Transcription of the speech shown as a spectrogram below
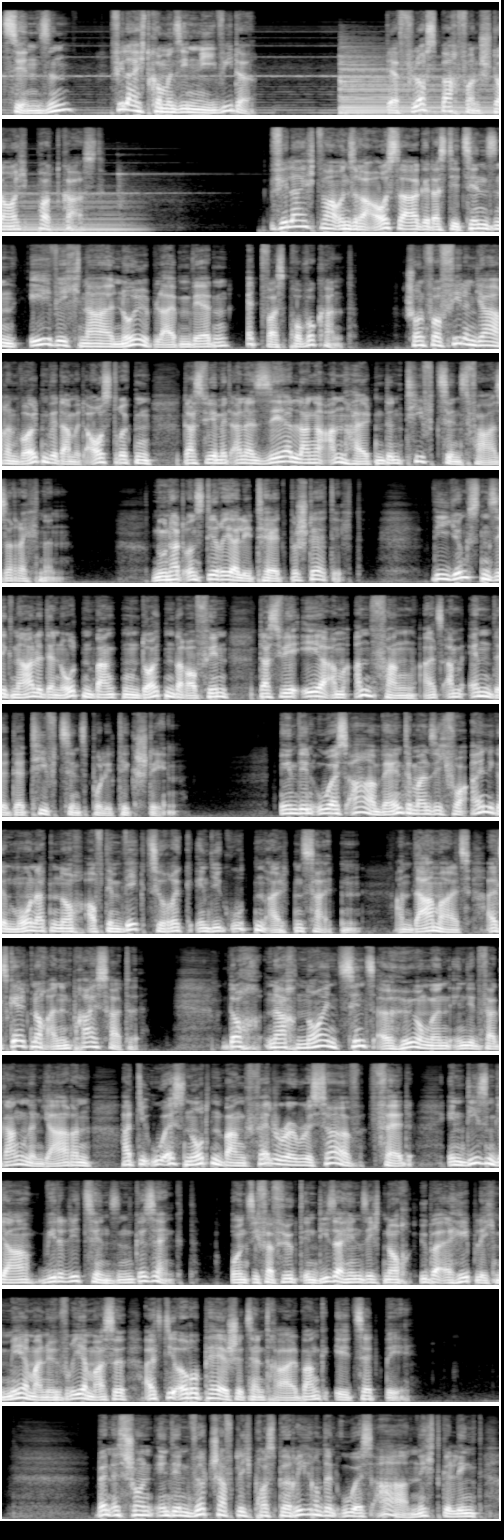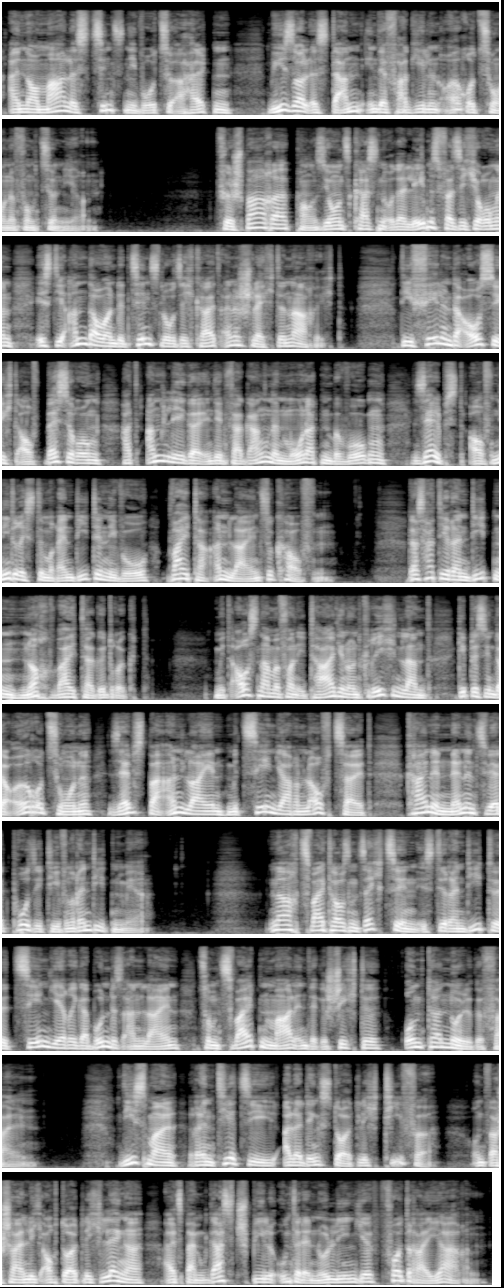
Zinsen? Vielleicht kommen sie nie wieder. Der Flossbach von Storch Podcast. Vielleicht war unsere Aussage, dass die Zinsen ewig nahe Null bleiben werden, etwas provokant. Schon vor vielen Jahren wollten wir damit ausdrücken, dass wir mit einer sehr lange anhaltenden Tiefzinsphase rechnen. Nun hat uns die Realität bestätigt. Die jüngsten Signale der Notenbanken deuten darauf hin, dass wir eher am Anfang als am Ende der Tiefzinspolitik stehen. In den USA wähnte man sich vor einigen Monaten noch auf dem Weg zurück in die guten alten Zeiten, an damals, als Geld noch einen Preis hatte. Doch nach neun Zinserhöhungen in den vergangenen Jahren hat die US-Notenbank Federal Reserve Fed in diesem Jahr wieder die Zinsen gesenkt. Und sie verfügt in dieser Hinsicht noch über erheblich mehr Manövriermasse als die Europäische Zentralbank EZB. Wenn es schon in den wirtschaftlich prosperierenden USA nicht gelingt, ein normales Zinsniveau zu erhalten, wie soll es dann in der fragilen Eurozone funktionieren? Für Sparer, Pensionskassen oder Lebensversicherungen ist die andauernde Zinslosigkeit eine schlechte Nachricht. Die fehlende Aussicht auf Besserung hat Anleger in den vergangenen Monaten bewogen, selbst auf niedrigstem Renditeniveau weiter Anleihen zu kaufen. Das hat die Renditen noch weiter gedrückt. Mit Ausnahme von Italien und Griechenland gibt es in der Eurozone selbst bei Anleihen mit zehn Jahren Laufzeit keine nennenswert positiven Renditen mehr. Nach 2016 ist die Rendite zehnjähriger Bundesanleihen zum zweiten Mal in der Geschichte unter Null gefallen. Diesmal rentiert sie allerdings deutlich tiefer und wahrscheinlich auch deutlich länger als beim Gastspiel unter der Nulllinie vor drei Jahren.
